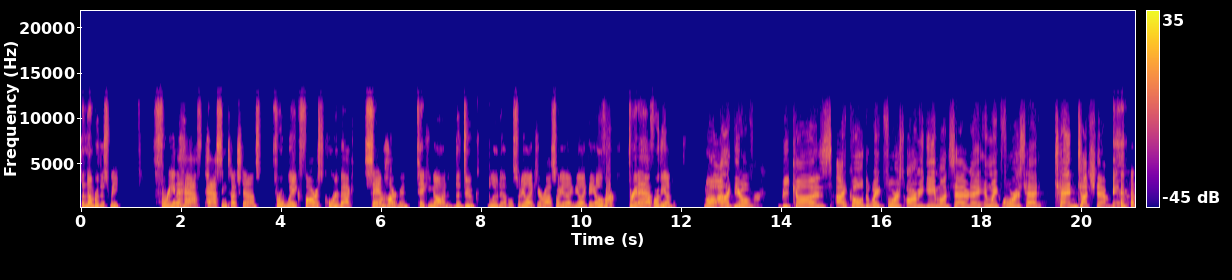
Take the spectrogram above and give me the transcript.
The number this week three and a half passing touchdowns for Wake Forest quarterback Sam Hartman taking on the Duke Blue Devils. What do you like here, Ross? What do you like? Do you like the over three and a half or the under? Well, I like the over because I called the Wake Forest Army game on Saturday, and Wake Forest had 10 touchdowns. now,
